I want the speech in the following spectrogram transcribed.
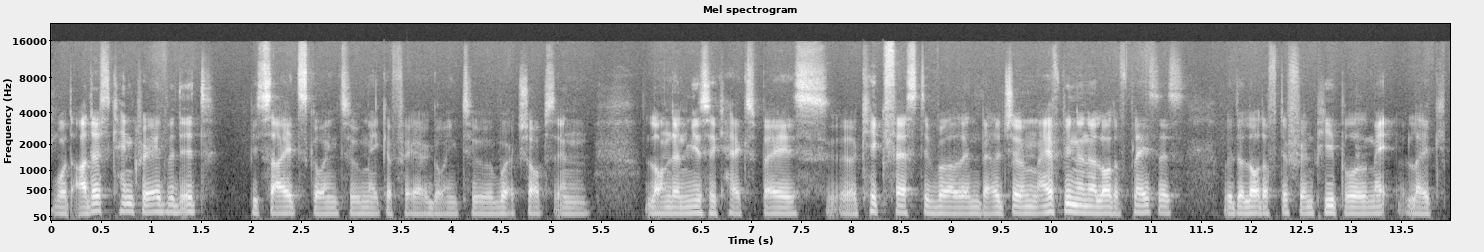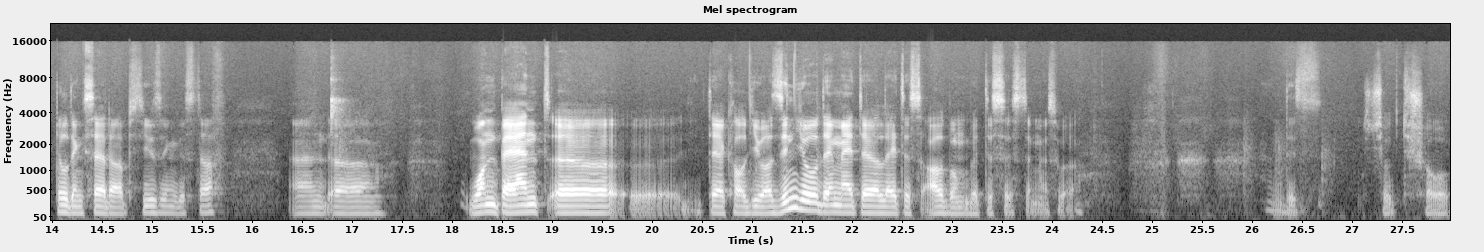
what others can create with it besides going to Maker Faire going to workshops in London Music Hackspace, uh, KIKK Festival in Belgium. I have been in a lot of places with a lot of different people, like building setups, using this stuff. And uh, one band, uh, they're called Yoazinho, they made their latest album with the system as well. And this should show.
